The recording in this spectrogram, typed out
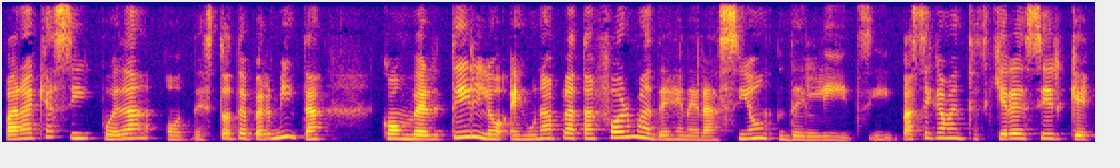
para que así pueda o esto te permita convertirlo en una plataforma de generación de leads. Y básicamente quiere decir que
